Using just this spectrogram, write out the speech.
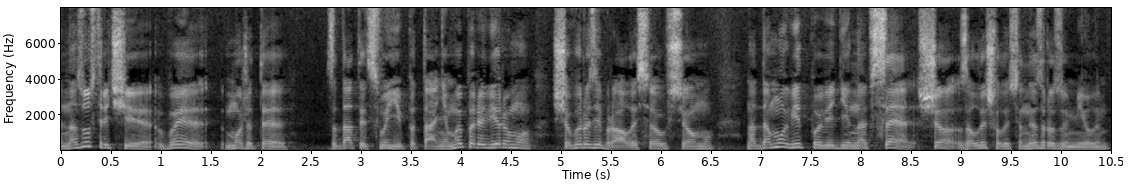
На зустрічі ви можете задати свої питання. Ми перевіримо, що ви розібралися у всьому, надамо відповіді на все, що залишилося незрозумілим.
